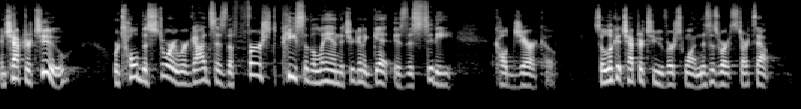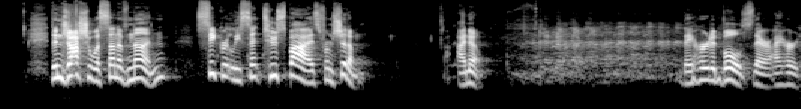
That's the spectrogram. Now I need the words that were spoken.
In chapter two, we're told the story where God says the first piece of the land that you're going to get is this city called Jericho. So look at chapter 2, verse 1. This is where it starts out. Then Joshua, son of Nun, secretly sent two spies from Shittim. I know. They herded bulls there, I heard.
